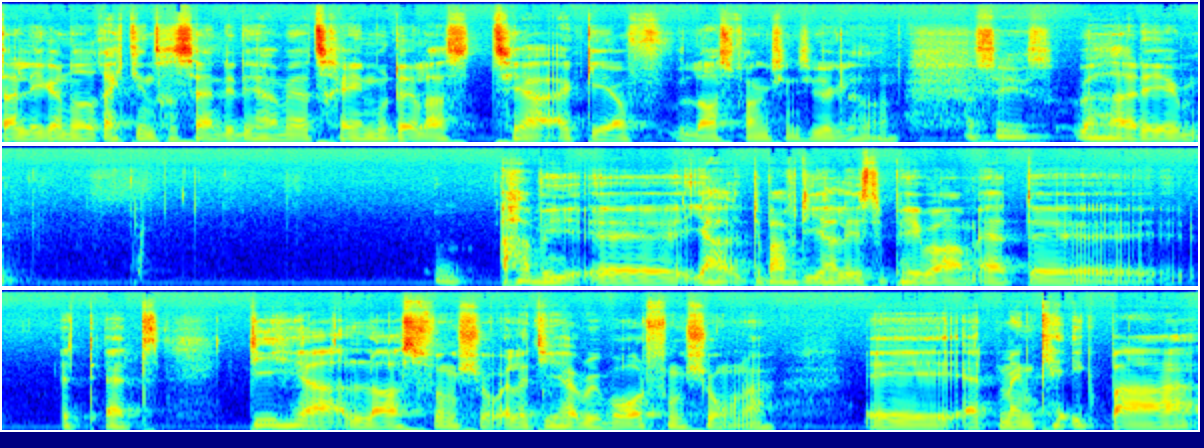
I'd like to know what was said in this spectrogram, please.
der ligger noget rigtig interessant i det her med at træne modeller til at agere loss functions i virkeligheden. Præcis. Hvad hedder det? har vi, øh, jeg, det er bare fordi, jeg har læst et paper om, at, øh, at, at de her loss-funktioner, eller de her reward-funktioner, øh, at man kan ikke bare,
